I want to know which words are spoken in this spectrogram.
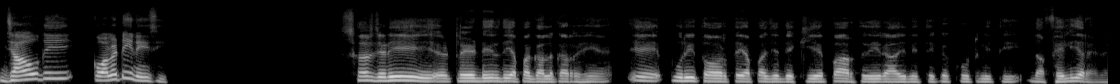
ਜਾਂ ਉਹਦੀ ਕੁਆਲਿਟੀ ਨਹੀਂ ਸੀ? ਸਰ ਜਿਹੜੀ ਟ੍ਰੇਡ ਡੀਲ ਦੀ ਆਪਾਂ ਗੱਲ ਕਰ ਰਹੇ ਹਾਂ ਇਹ ਪੂਰੀ ਤੌਰ ਤੇ ਆਪਾਂ ਜੇ ਦੇਖੀਏ ਭਾਰਤ ਦੀ ਰਾਜਨੀਤਿਕ ਕੂਟਨੀਤੀ ਦਾ ਫੇਲਿਅਰ ਹੈ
